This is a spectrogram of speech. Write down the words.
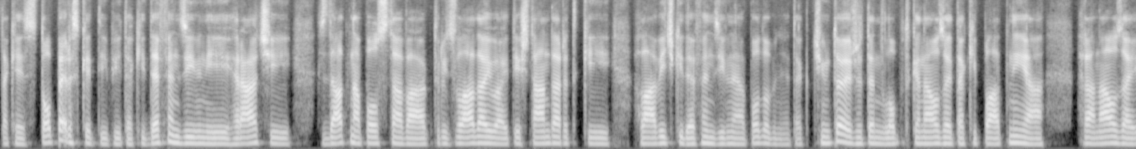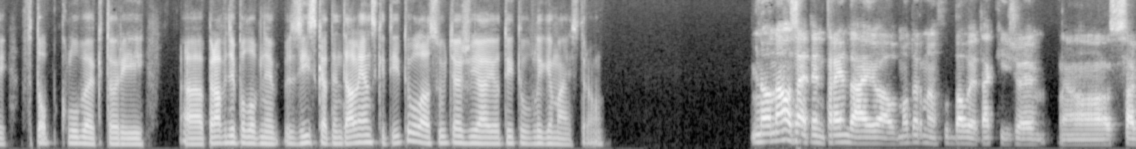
také stoperské typy, takí defenzívni hráči, zdatná postava, ktorí zvládajú aj tie štandardky, hlavičky defenzívne a podobne. Tak čím to je, že ten Lobtka naozaj taký platný a hrá naozaj v top klube, ktorý pravdepodobne získa ten talianský titul a súťaží aj o titul v Lige majstrov? No naozaj ten trend aj v modernom futbalu je taký, že sa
